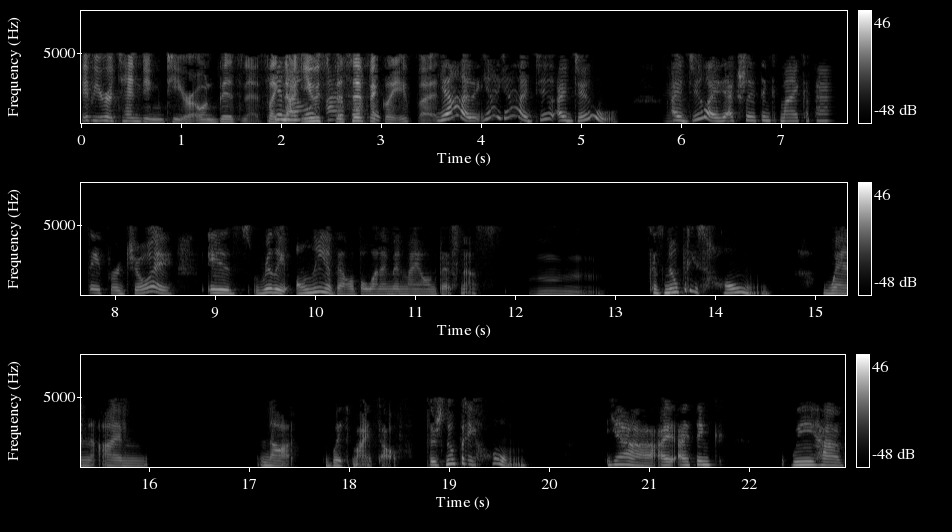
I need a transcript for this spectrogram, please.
if you're attending to your own business. Like you know, not you also, specifically, but yeah, yeah, yeah. I do, I do, yeah. I do. I actually think my capacity for joy is really only available when I'm in my own business. Mm. Because nobody's home when I'm not with myself. There's nobody home. Yeah, I, I think we have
